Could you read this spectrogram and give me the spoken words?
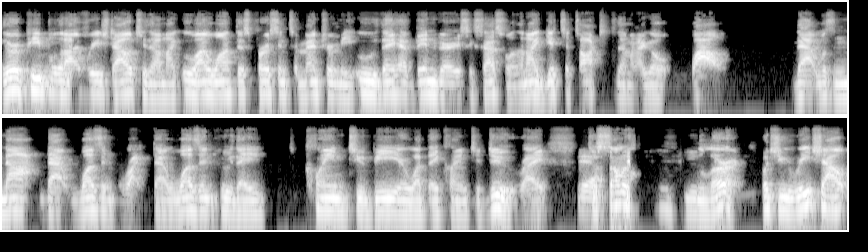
There are people that I've reached out to that I'm like, ooh, I want this person to mentor me. Ooh, they have been very successful. And then I get to talk to them and I go, wow, that was not, that wasn't right. That wasn't who they claim to be or what they claim to do, right? Yeah. So some of you learn, but you reach out,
